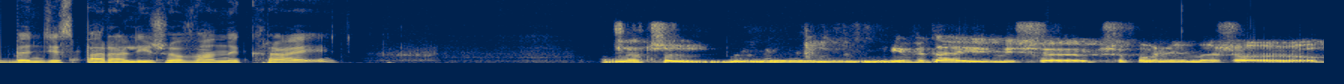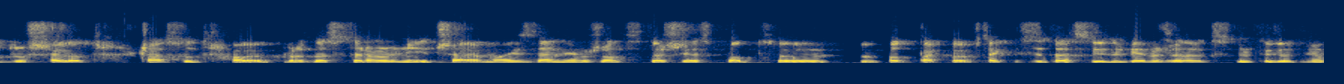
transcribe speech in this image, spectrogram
będzie sparaliżowany kraj? Znaczy, nie wydaje mi się. Przypomnijmy, że od dłuższego czasu trwały protesty rolnicze. Moim zdaniem rząd też jest pod, pod tako, w takiej sytuacji. Wiemy, że w tym tygodniu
